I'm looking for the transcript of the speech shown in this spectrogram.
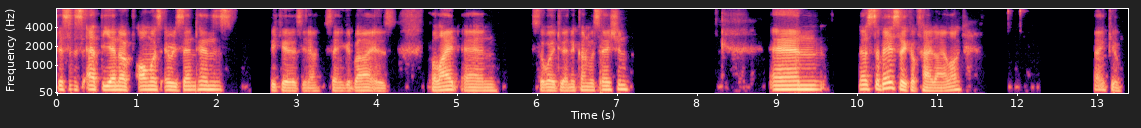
this is at the end of almost every sentence because you know saying goodbye is polite and it's a way to end a conversation. And that's the basic of Thai dialogue. Thank you.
